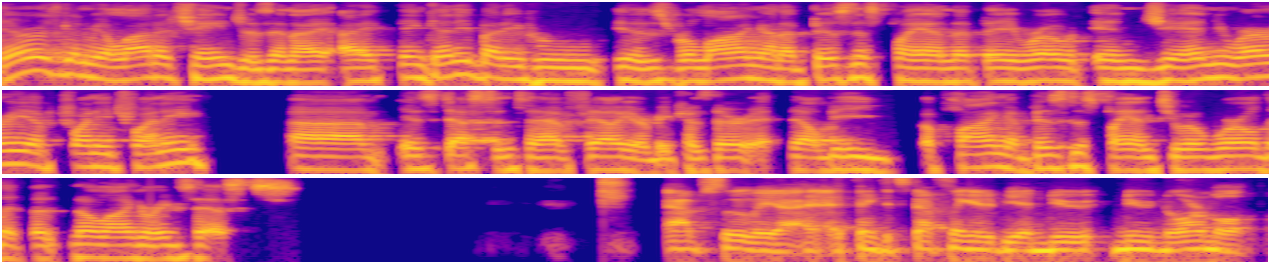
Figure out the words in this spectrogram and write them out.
there is going to be a lot of changes. And I, I, think anybody who is relying on a business plan that they wrote in January of 2020 um, is destined to have failure because they're, they'll be applying a business plan to a world that no longer exists. Absolutely, I, I think it's definitely going to be a new new normal.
